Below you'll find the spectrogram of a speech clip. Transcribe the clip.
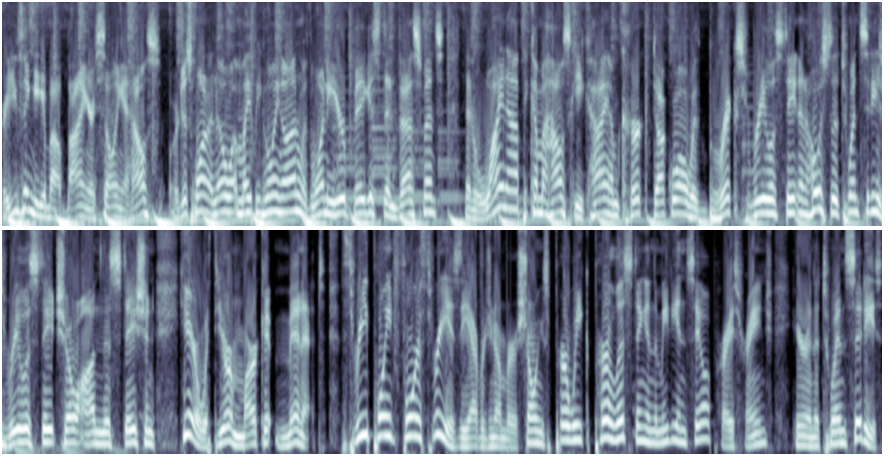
Are you thinking about buying or selling a house, or just want to know what might be going on with one of your biggest investments? Then why not become a house geek? Hi, I'm Kirk Duckwall with Bricks Real Estate and host of the Twin Cities Real Estate Show on this station here with your market minute. 3.43 is the average number of showings per week per listing in the median sale price range here in the Twin Cities.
